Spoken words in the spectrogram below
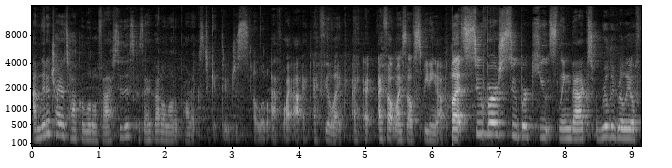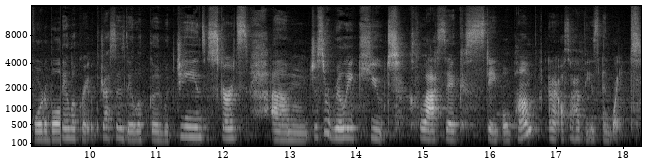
I'm gonna try try to talk a little fast through this because I've got a lot of products to get through, just a little FYI. I feel like I, I, I felt myself speeding up. But super, super cute slingbacks, really, really affordable. They look great with dresses, they look good with jeans, skirts, um, just a really cute, classic staple pump. And I also have these in white.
